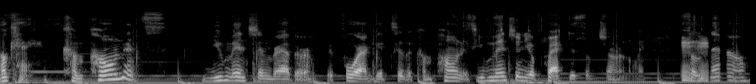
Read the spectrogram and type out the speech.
Okay. Components. You mentioned, rather, before I get to the components, you mentioned your practice of journaling. So Mhm. now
